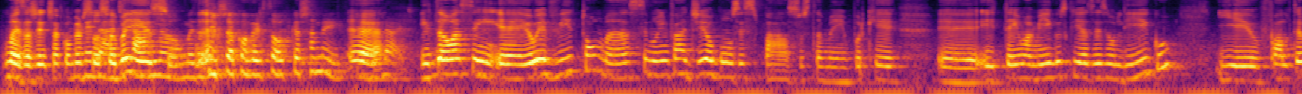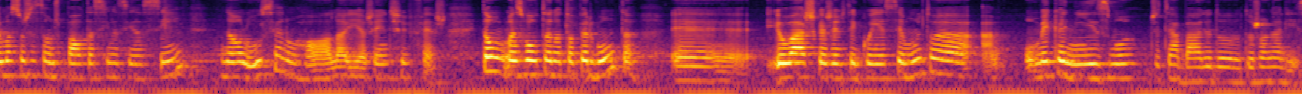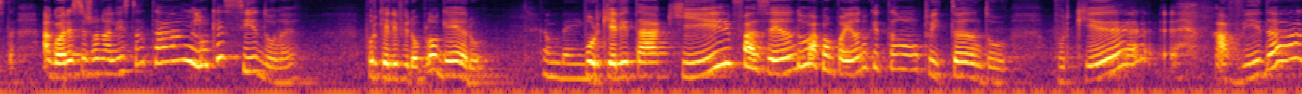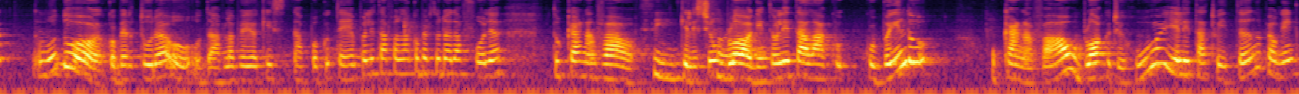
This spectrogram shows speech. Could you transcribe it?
Mas a gente já conversou verdade, sobre tá? isso. Não, mas a gente já conversou porque eu chamei. É, é verdade. Então, assim, é, eu evito ao máximo invadir alguns espaços também, porque é, e tenho amigos que às vezes eu ligo e eu falo, tem uma sugestão de pauta assim, assim, assim. Não, Lúcia, não rola e a gente fecha. Então, mas voltando à tua pergunta, é, eu acho que a gente tem que conhecer muito a, a, o mecanismo de trabalho do, do jornalista. Agora, esse jornalista está enlouquecido, né? Porque ele virou blogueiro. Também. Porque ele está aqui fazendo, acompanhando o que estão tweetando. Porque a vida mudou. A cobertura, o, o W veio aqui há pouco tempo, ele está falando a cobertura da Folha do Carnaval. Sim. Que eles tinham um blog. Então ele está lá co cobrindo o Carnaval, o bloco de rua, e ele está tweetando para alguém.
